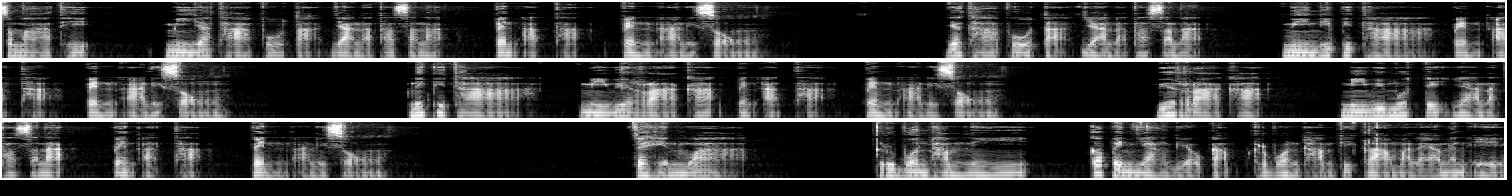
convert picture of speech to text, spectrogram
สมาธิมียถาภูตะญาณทัศนะเป็นอัฏฐะเป็นอานิสงส์ยถาภูตะญาณทัศนะมีนิพิทาเป็นอัฏฐะเป็นอานิสงส์ นิพิทามีวิราคะเป็นอัฏฐะเป็นอนิสงส์วิราคะมีวิมุตติญาณทัศนะเป็นอัฏฐะเป็นอนิสงส์จะเห็นว่า กระบวนธรรมนี้ก็เป็นอย่างเดียวกับกระบวนธรรมที่กล่าวมาแล้วนั่นเอง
